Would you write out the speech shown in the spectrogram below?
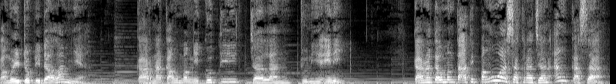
kamu hidup di dalamnya karena kamu mengikuti jalan dunia ini. Karena kamu mentaati penguasa kerajaan angkasa,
